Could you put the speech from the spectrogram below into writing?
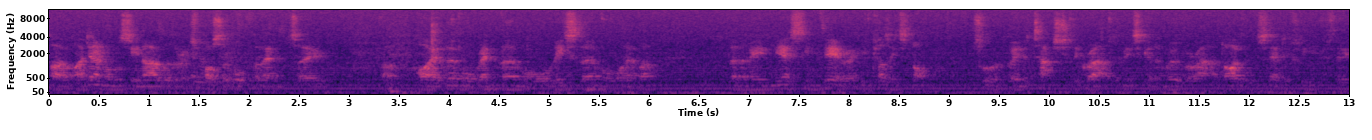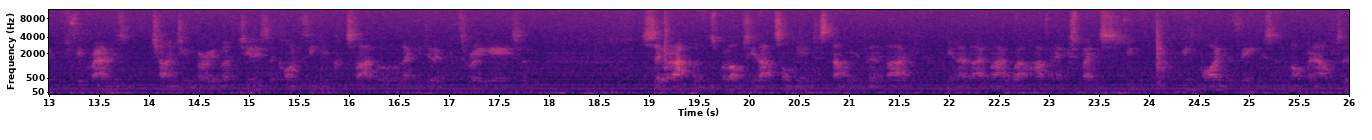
So I don't honestly know whether it's possible for them to uh, hire them or rent them or lease them or whatever. But I mean, yes, in theory, because it's not sort of been attached to the ground and it's going to move around, I would have said if the, if the, if the ground isn't changing very much, it is the kind of thing you could say, well, we'll let you do it for three years and see what happens. But obviously that's on the understanding that they, you know, they may well have an expense in, in buying the things and not being able to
